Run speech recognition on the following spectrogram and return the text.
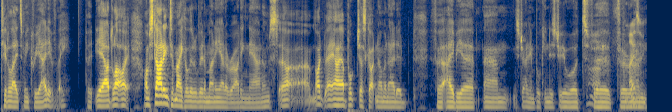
titillates me creatively. But yeah, I'd like. I'm starting to make a little bit of money out of writing now, and I'm. St- uh, I- our book just got nominated for ABA um, Australian Book Industry Awards Oh, for for amazing. um,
